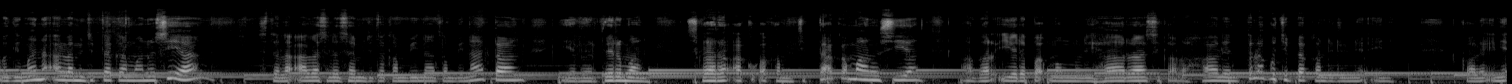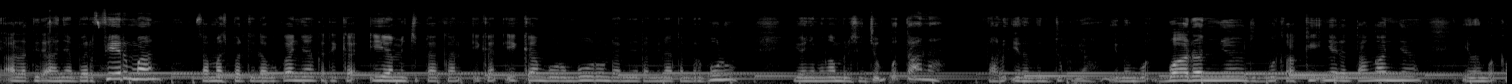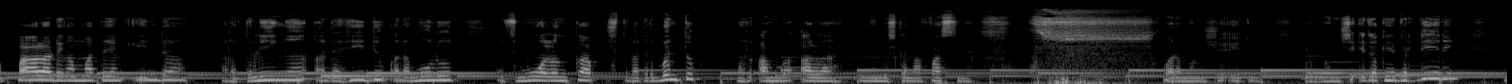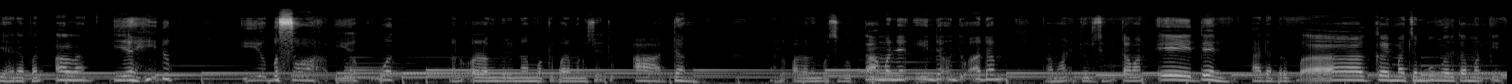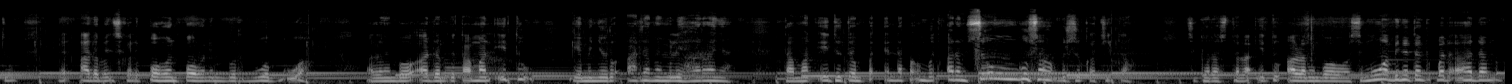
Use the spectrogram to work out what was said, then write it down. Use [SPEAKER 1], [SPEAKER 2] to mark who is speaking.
[SPEAKER 1] Bagaimana Allah menciptakan manusia? Setelah Allah selesai menciptakan binatang-binatang, ia berfirman, "Sekarang aku akan menciptakan manusia agar ia dapat memelihara segala hal yang telah kuciptakan di dunia ini." Kali ini Allah tidak hanya berfirman sama seperti lakukannya ketika ia menciptakan ikan-ikan, burung-burung dan binatang-binatang berbulu. Ia hanya mengambil sejumput tanah lalu ia membentuknya ia membuat badannya dibuat kakinya dan tangannya ia membuat kepala dengan mata yang indah ada telinga, ada hidung, ada mulut, dan semua lengkap setelah terbentuk. Lalu amba Allah mengembuskan nafasnya pada manusia itu. Dan manusia itu akhirnya berdiri di hadapan Allah. Ia hidup, ia besar, ia kuat. Lalu Allah memberi nama kepada manusia itu Adam. Lalu Allah sebuah taman yang indah untuk Adam. Taman itu disebut Taman Eden. Ada berbagai macam bunga di taman itu. Dan ada banyak sekali pohon-pohon yang berbuah-buah. Allah membawa Adam ke taman itu. Ia menyuruh Adam memeliharanya. Taman itu tempat yang dapat membuat Adam sungguh sangat bersuka cita. Segera setelah itu Allah membawa semua binatang kepada Adam.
